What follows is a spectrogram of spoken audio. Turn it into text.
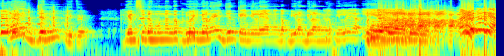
legend gitu yang sudah menganggap dua ini legend kayak Milea nganggap Dilan Dilan nganggap Milea Iya. Waduh. Tapi bener ya?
